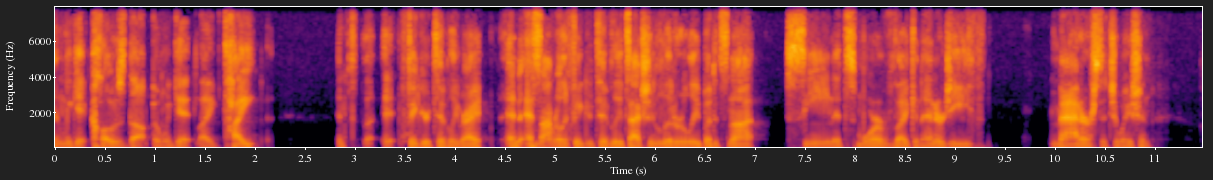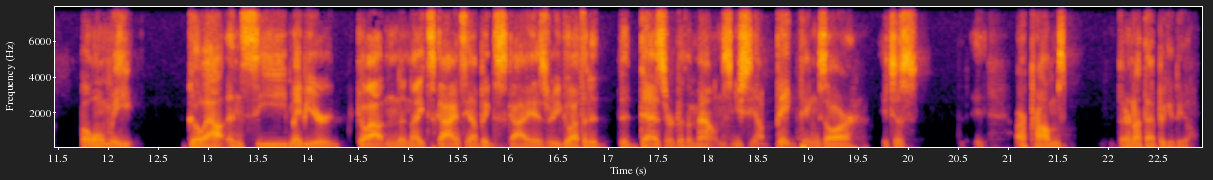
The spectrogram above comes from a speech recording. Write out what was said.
And we get closed up and we get like tight. It's it, figuratively, right? And it's not really figuratively, it's actually literally, but it's not seen. It's more of like an energy matter situation. But when we go out and see, maybe you're go out in the night sky and see how big the sky is, or you go out to the, the desert or the mountains and you see how big things are. It just, our problems, they're not that big a deal.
